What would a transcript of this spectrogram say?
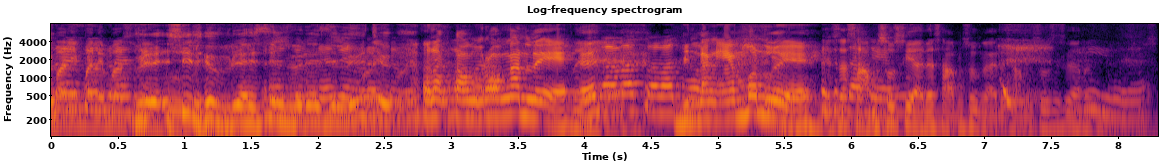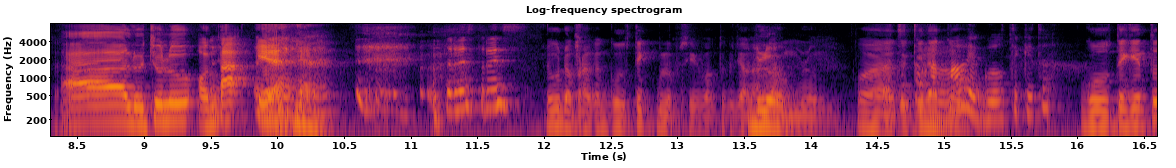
berhasil berhasil berhasil Berhasil, lucu anak tongkrongan lo ya? Selamat, selamat. bintang emon lo ya Bisa Samsu sih ada Samsu nggak ada Samsu sih sekarang. Iya. ah lucu lu ontak ya Terus terus. Lu udah pernah ke Gultik belum sih waktu ke Jakarta? belum belum Wah, Itu gila terkenal tuh. ya gultik itu. Gultik itu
